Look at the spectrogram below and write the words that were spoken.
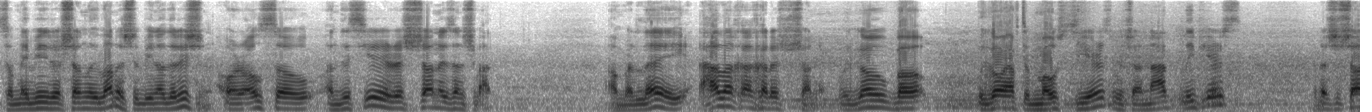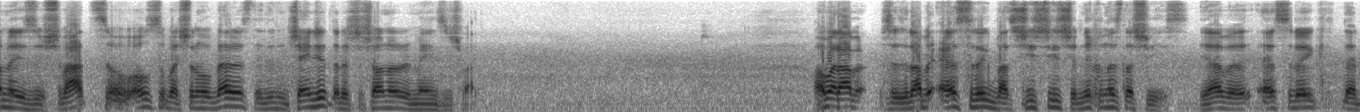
so maybe Rosh Hashanah should be another Rishon. Or also, on this year, Hashanah is on Shvat. Amarlei, halach Rosh. We go, we go after most years, which are not leap years. Rosh Hashanah is in Shvat, so also by Shana Muberes, they didn't change it, Rosh Hashanah remains in Shvat. Omar Rabbe says Rabbe Esrig bas shishis shenichnas lashvis. You have an Esrig that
